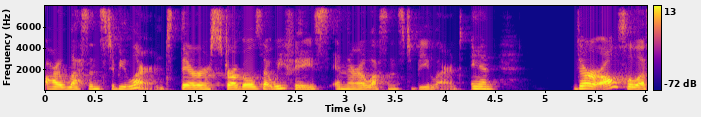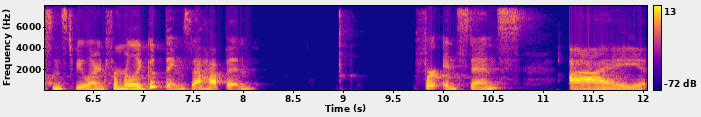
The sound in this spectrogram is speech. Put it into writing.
are lessons to be learned. There are struggles that we face, and there are lessons to be learned. And there are also lessons to be learned from really good things that happen. For instance, I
